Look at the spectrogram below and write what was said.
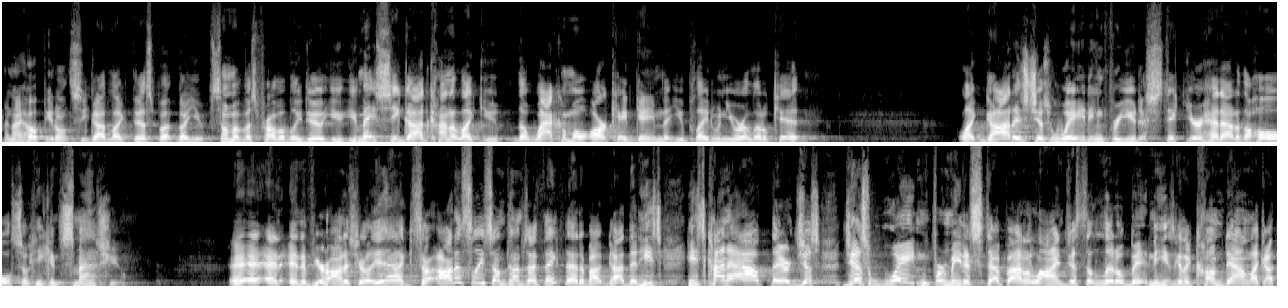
and I hope you don't see God like this, but, but you, some of us probably do, you, you may see God kind of like you, the whack a mole arcade game that you played when you were a little kid. Like God is just waiting for you to stick your head out of the hole so he can smash you. And, and, and, if you're honest, you're like, yeah, so honestly, sometimes I think that about God, that He's, he's kind of out there just, just waiting for me to step out of line just a little bit, and He's going to come down like a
